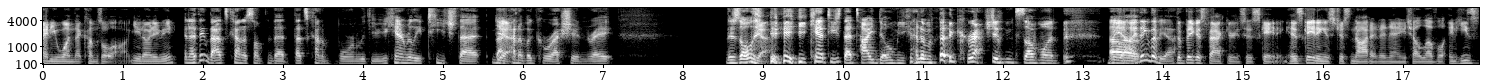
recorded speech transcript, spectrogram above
anyone that comes along. You know what I mean? And I think that's kind of something that that's kind of born with you. You can't really teach that that Yeah. kind of aggression, right? There's only Yeah. you can't teach that Ty Domi kind of aggression in someone. But yeah, Uh, I think the yeah. the biggest factor is his skating. His skating is just not at an NHL level, and he's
